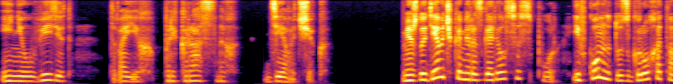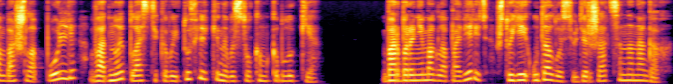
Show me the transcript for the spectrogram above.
«И не увидит твоих прекрасных девочек». Между девочками разгорелся спор, и в комнату с грохотом вошла Полли в одной пластиковой туфельке на высоком каблуке. Барбара не могла поверить, что ей удалось удержаться на ногах.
